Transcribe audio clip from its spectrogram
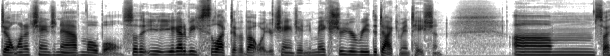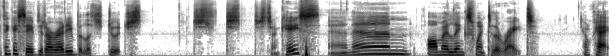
Don't want to change nav mobile. So that you, you got to be selective about what you're changing. You make sure you read the documentation. Um, so I think I saved it already, but let's do it just, just, just just in case. And then all my links went to the right. Okay,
